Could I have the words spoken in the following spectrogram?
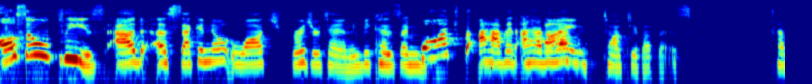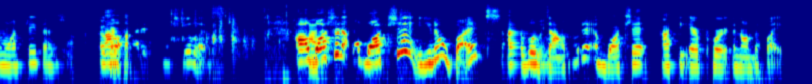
Also, please add a second note. Watch Bridgerton because I'm watch, but I haven't. I haven't watched- to talk to you about this. I haven't watched either. Okay. I'll add it to my list. I'll watch it. I'll watch it. You know what? I will download it and watch it at the airport and on the flight.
